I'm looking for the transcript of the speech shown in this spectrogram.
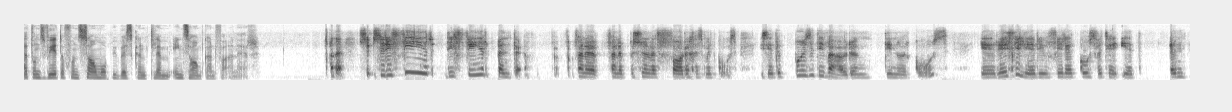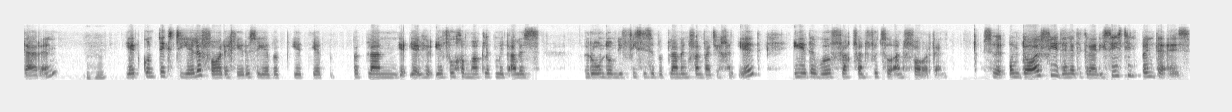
dat ons weet of ons saam op die bus kan klim en saam kan verander. Okay, so so die vier die vier punte van 'n van 'n persoon wat vaardig is met kos. Jy het 'n positiewe houding teenoor kos. Jy reguleer die hoeveelheid kos wat jy eet intern. Mm jy het kontekstuele vaardighede, so jy be, jy, jy beplan jy, jy jy voel gemaklik met alles rondom die fisiese beplanning van wat jy gaan eet en jy het 'n hoë vlak van voedselaanvaarding. So om daai vier dinge te kry, die 16 punte is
